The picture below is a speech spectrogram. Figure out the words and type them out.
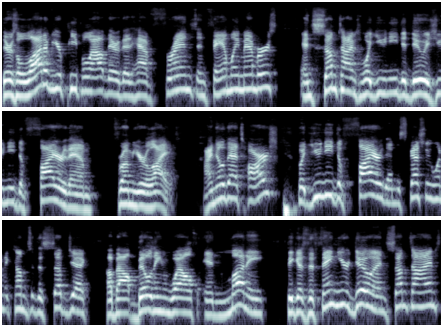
there's a lot of your people out there that have friends and family members. And sometimes what you need to do is you need to fire them from your life. I know that's harsh, but you need to fire them, especially when it comes to the subject about building wealth and money, because the thing you're doing sometimes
